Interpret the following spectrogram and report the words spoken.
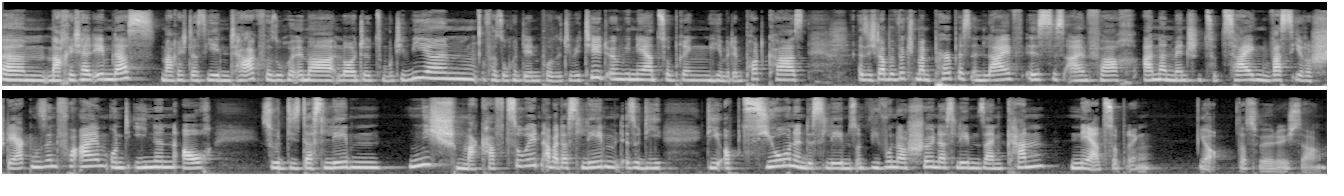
ähm, mache ich halt eben das, mache ich das jeden Tag, versuche immer Leute zu motivieren, versuche denen Positivität irgendwie näher zu bringen, hier mit dem Podcast. Also ich glaube wirklich, mein Purpose in Life ist es einfach, anderen Menschen zu zeigen, was ihre Stärken sind vor allem und ihnen auch so die, das Leben nicht schmackhaft zu reden, aber das Leben, also die, die Optionen des Lebens und wie wunderschön das Leben sein kann, näher zu bringen. Ja, das würde ich sagen.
